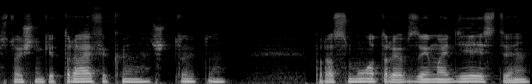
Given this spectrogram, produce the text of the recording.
Источники трафика, что это? Просмотры, взаимодействие.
